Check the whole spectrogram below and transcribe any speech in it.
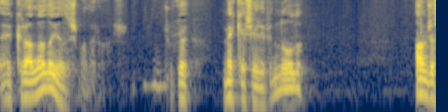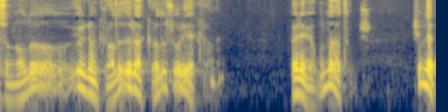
e, krallarla yazışmaları Mekke Şerif'in oğlu. Amcasının oğlu Ürdün kralı, Irak kralı, Suriye kralı. Öyle bir bunlar atılmış. Şimdi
